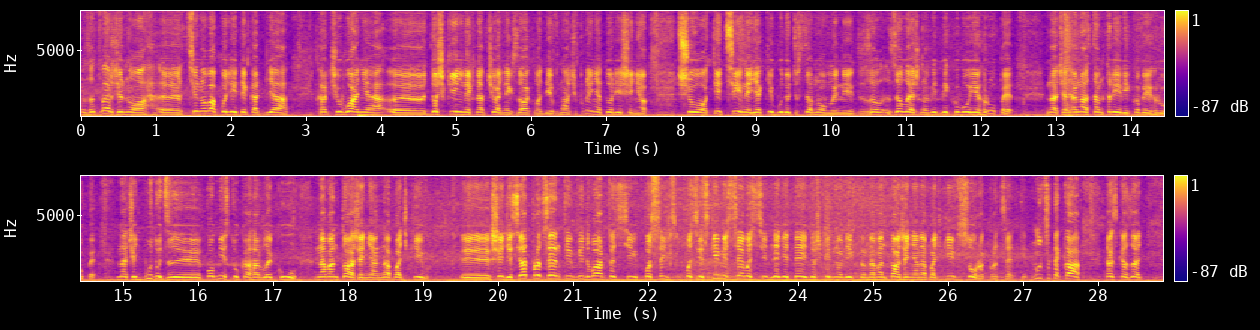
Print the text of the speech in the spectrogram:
затверджено е, цінова політика для харчування е, дошкільних навчальних закладів. Значить, прийнято рішення, що ті ціни, які будуть встановлені залежно від вікової групи, значить, а нас там три вікові групи, значить, будуть по місту Кагарлику навантаження на батьків е, 60% від вартості, по, сільській місцевості для дітей дошкільного віку навантаження на батьків 40%. Ну це така, так сказати, е,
